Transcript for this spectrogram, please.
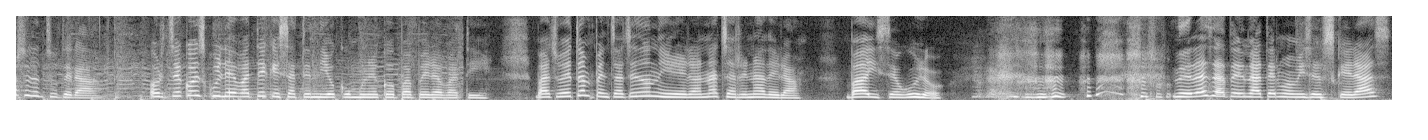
guazen entzutera. Hortzeko eskuile batek esaten dio komuneko papera bati. Batzuetan pentsatzen du nire lana txarrena dela. Bai, seguro. Nera esaten da termomiz euskeraz?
